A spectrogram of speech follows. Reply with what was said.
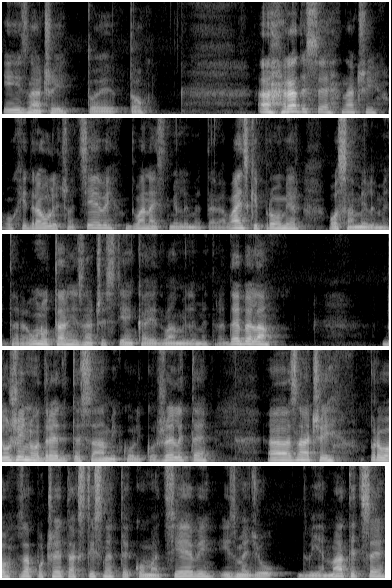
i znači to je to. Radi se znači, o hidrauličnoj cijevi, 12 mm vanjski promjer, 8 mm unutarnji, znači stjenka je 2 mm debela. Dužinu odredite sami koliko želite. Znači, prvo za početak stisnete komad cijevi između dvije matice.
